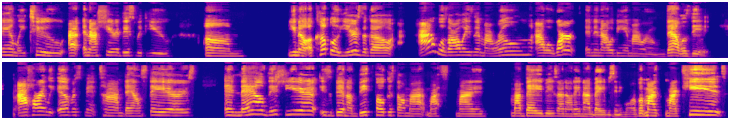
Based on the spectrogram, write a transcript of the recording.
family too. I, and I shared this with you. Um, you know, a couple of years ago, I was always in my room. I would work and then I would be in my room. That was it. I hardly ever spent time downstairs. And now this year it's been a big focus on my my my my babies. I know they're not babies anymore, but my my kids.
